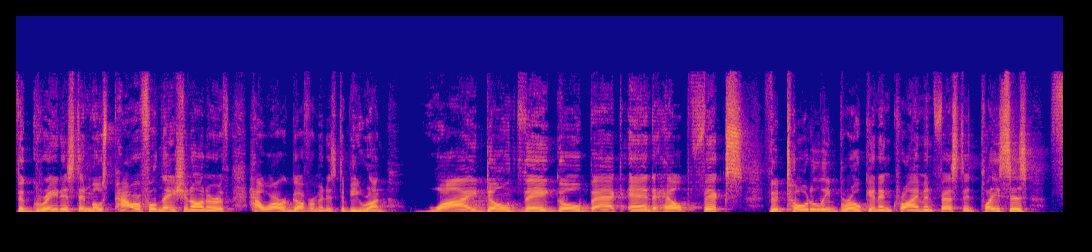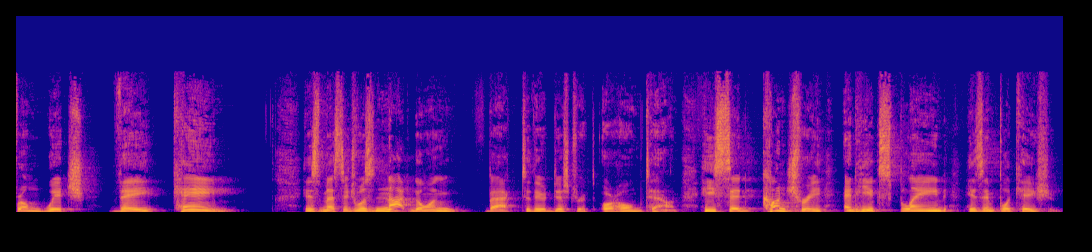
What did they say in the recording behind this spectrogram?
the greatest and most powerful nation on earth, how our government is to be run. Why don't they go back and help fix the totally broken and crime infested places from which they came. His message was not going back to their district or hometown. He said country and he explained his implication.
